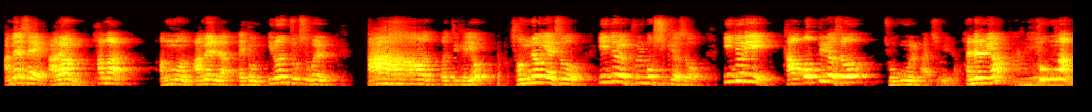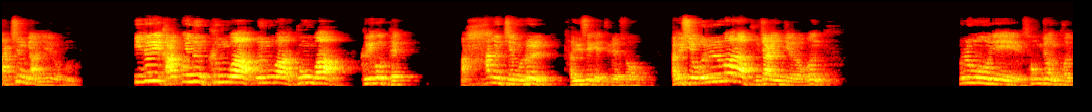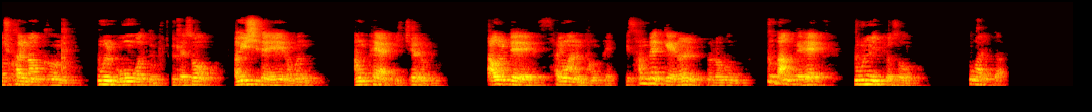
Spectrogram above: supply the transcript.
아메색, 아람, 하맛, 암몬, 아멜라, 에돔 이런 족속을 다 어떻게 해요? 점령해서 이들을 굴복시켜서 이들이 다 엎드려서 조공을 바칩니다. 할렐루야? 조금만 바치는 게 아니에요, 여러분. 이들이 갖고 있는 금과 은과 동과 그리고 백 많은 재물을 다윗에게 드려서 다윗이 얼마나 부자인지 여러분 솔로몬이 성전 건축할 만큼 금을 모은 것도 부족해서 다윗 시대에 여러분 방패 있죠, 여러분. 싸울 때 사용하는 방패 이 300개를 여러분 큰 방패에 금을 입혀서 통하였다.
